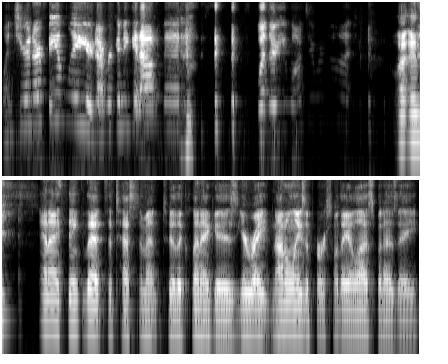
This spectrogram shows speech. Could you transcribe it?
once you're in our family you're never going to get out of it whether you want to or not And and I think that's a testament to the clinic. Is you're right, not only as a person with ALS, but as a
